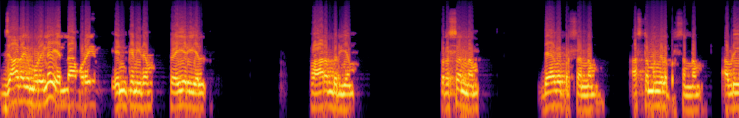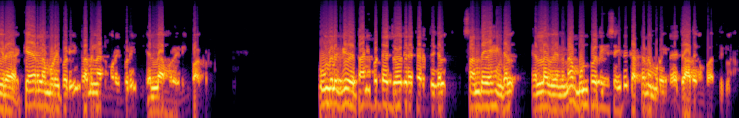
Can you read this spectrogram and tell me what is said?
ஜாதக முறையில எல்லா முறையும் எண்கணிதம் பெயரியல் பாரம்பரியம் பிரசன்னம் தேவ பிரசன்னம் அஷ்டமங்கல பிரசன்னம் அப்படிங்கிற கேரள முறைப்படியும் தமிழ்நாட்டு முறைப்படி எல்லா முறையிலையும் பார்க்குறோம். உங்களுக்கு தனிப்பட்ட ஜோதிட கருத்துகள் சந்தேகங்கள் எல்லாம் வேணும்னா முன்பதிவு செய்து கட்டண முறையில ஜாதகம் பார்த்துக்கலாம்.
